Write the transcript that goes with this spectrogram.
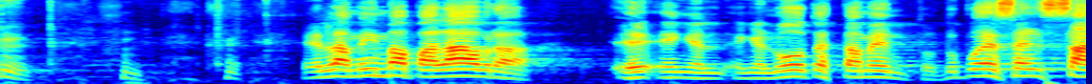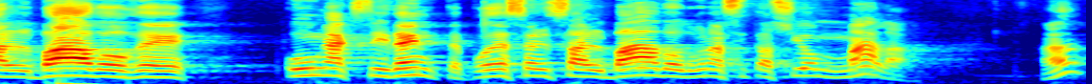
es la misma palabra eh, en el, en el Nuevo Testamento. Tú puedes ser salvado de un accidente, puedes ser salvado de una situación mala. ¿Ah?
